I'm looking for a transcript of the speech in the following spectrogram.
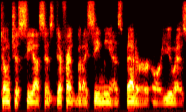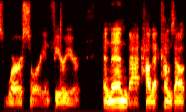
don't just see us as different, but I see me as better, or you as worse or inferior. And then that how that comes out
